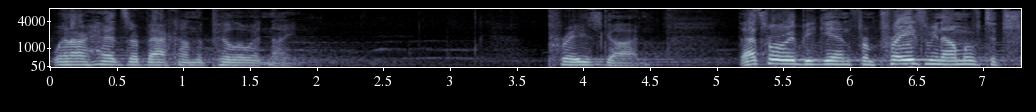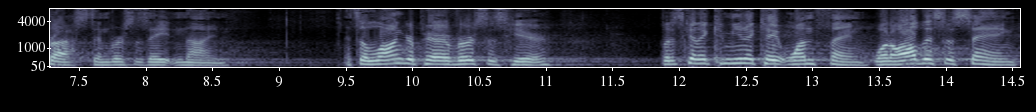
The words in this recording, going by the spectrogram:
when our heads are back on the pillow at night. Praise God. That's where we begin. From praise, we now move to trust in verses 8 and 9. It's a longer pair of verses here, but it's going to communicate one thing. What all this is saying,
